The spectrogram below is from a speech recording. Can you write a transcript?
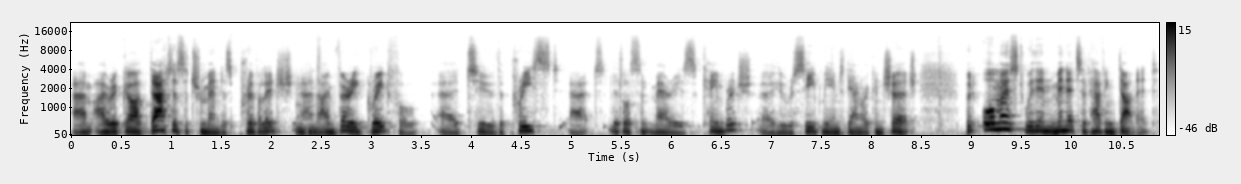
Um, I regard that as a tremendous privilege, and I'm very grateful uh, to the priest at Little St Mary's, Cambridge, uh, who received me into the Anglican Church. But almost within minutes of having done it,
